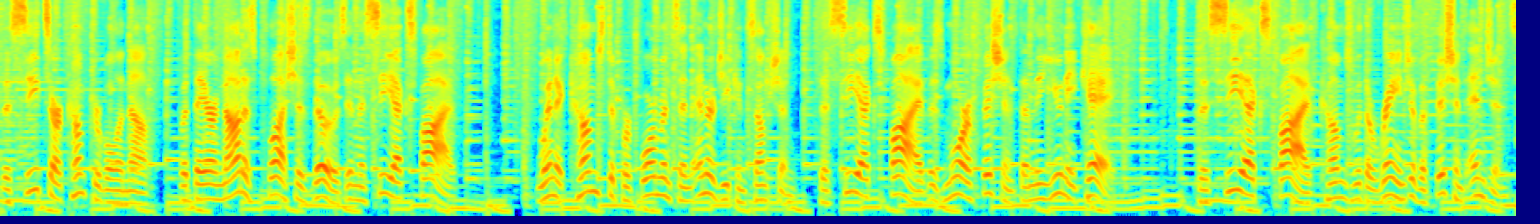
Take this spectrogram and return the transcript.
The seats are comfortable enough, but they are not as plush as those in the CX-5. When it comes to performance and energy consumption, the CX-5 is more efficient than the Uni-K. The CX-5 comes with a range of efficient engines,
